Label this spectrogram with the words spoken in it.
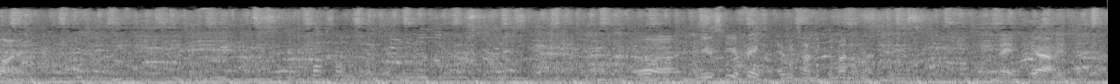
Right. Fast on the show, Alright. And you'll see your face every time you come on on that. Mate, Yeah. yeah.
